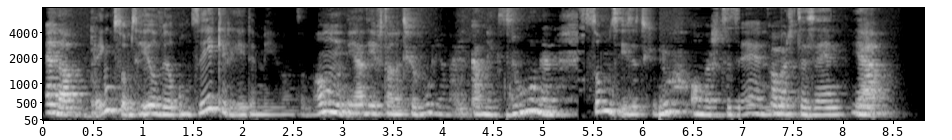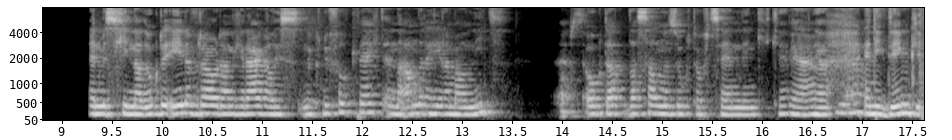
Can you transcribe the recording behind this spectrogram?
En dat brengt soms heel veel onzekerheden mee, want de man ja, die heeft dan het gevoel, ja, maar ik kan niks doen. En soms is het genoeg om er te zijn. Om er te zijn. Ja. Ja. En misschien dat ook de ene vrouw dan graag al eens een knuffel krijgt en de andere helemaal niet. Ook dat, dat zal een zoektocht zijn, denk ik. Hè? Ja. Ja. Ja. En ik denk, eh,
